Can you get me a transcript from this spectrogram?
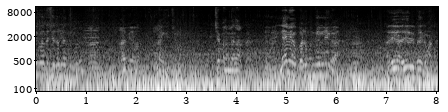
చేతులు అలాగే అలాగే ఇచ్చాం ఇచ్చే పని లేదు అక్కడ వెళ్ళాను బండి ముందు వెళ్ళిగా అదే అదే రిపేర్ మాత్రం.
